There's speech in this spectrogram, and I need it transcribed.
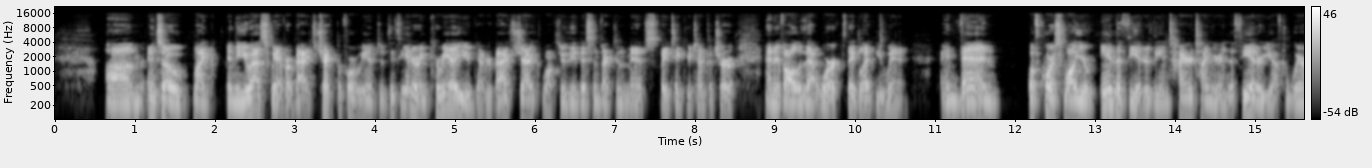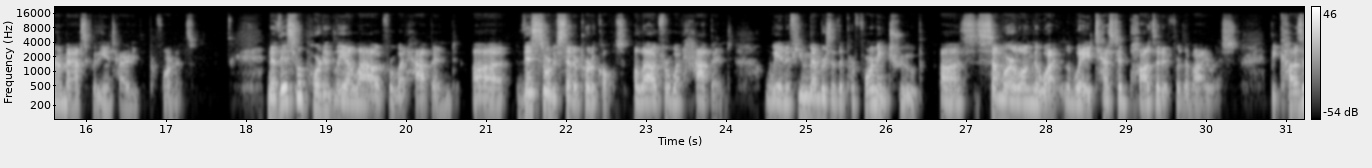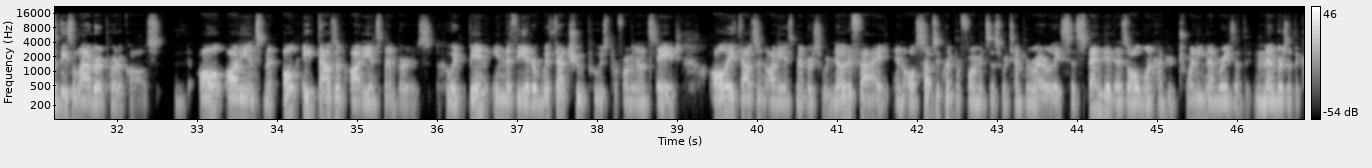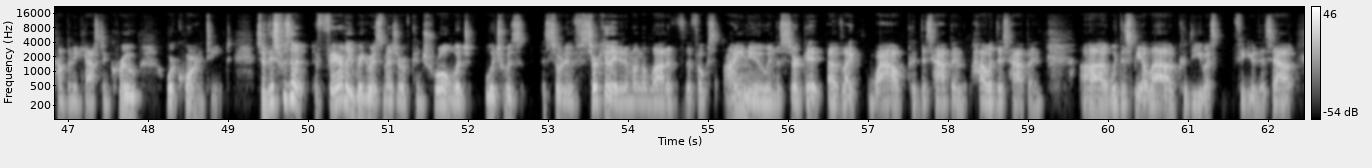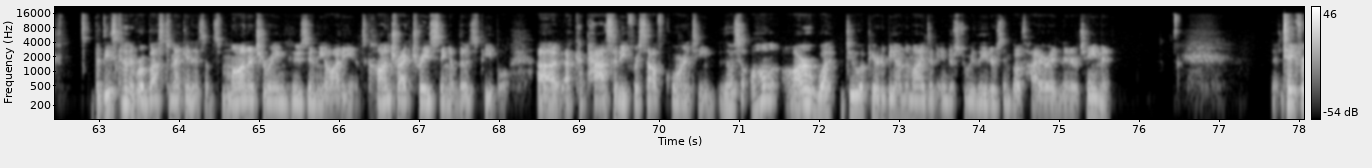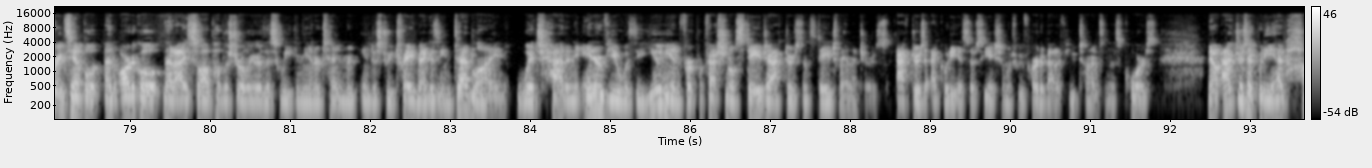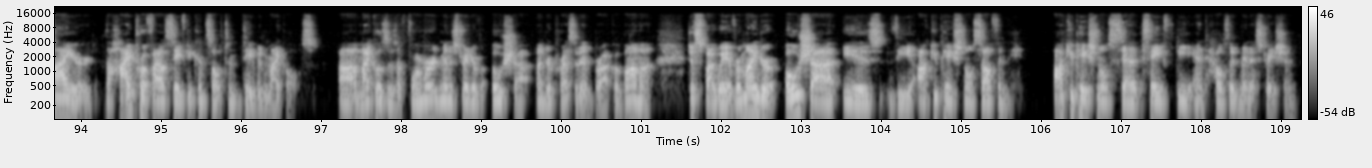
Um, and so, like in the US, we have our bags checked before we enter the theater. In Korea, you'd have your bags checked, walk through the disinfectant mitts, they take your temperature, and if all of that worked, they'd let you in. And then, of course, while you're in the theater, the entire time you're in the theater, you have to wear a mask for the entirety of the performance. Now, this reportedly allowed for what happened, uh, this sort of set of protocols allowed for what happened when a few members of the performing troupe uh, somewhere along the way tested positive for the virus. because of these elaborate protocols, all audience, all 8,000 audience members who had been in the theater with that troupe who was performing on stage, all 8,000 audience members were notified, and all subsequent performances were temporarily suspended, as all 120 memories of the, members of the company cast and crew were quarantined. So this was a fairly rigorous measure of control, which which was sort of circulated among a lot of the folks I knew in the circuit of like, wow, could this happen? How would this happen? Uh, would this be allowed? Could the U.S. figure this out? But these kind of robust mechanisms, monitoring who's in the audience, contract tracing of those people, uh, a capacity for self quarantine, those all are what do appear to be on the minds of industry leaders in both higher ed and entertainment. Take, for example, an article that I saw published earlier this week in the entertainment industry trade magazine Deadline, which had an interview with the Union for Professional Stage Actors and Stage Managers, Actors Equity Association, which we've heard about a few times in this course. Now, Actors Equity had hired the high profile safety consultant David Michaels. Uh, Michaels is a former administrator of OSHA under President Barack Obama. Just by way of reminder, OSHA is the Occupational Self and Occupational Sa- Safety and Health Administration.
